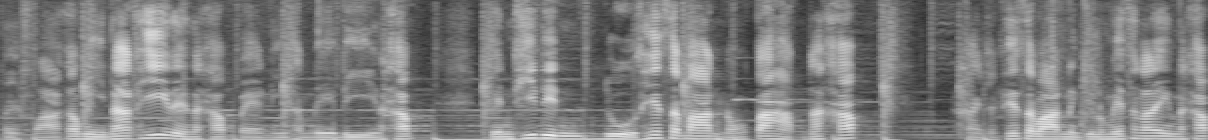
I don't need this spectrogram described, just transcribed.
ไฟฟ้าก็มีหน้าที่เลยนะครับ แปลงนี้ทำเลดีนะครับ เป็นที่ดินอยู่เทศบาลหนองตาดนะครับ ห่างจากเทศบาล 1 กิโลเมตรเท่านั้นเองนะครับ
